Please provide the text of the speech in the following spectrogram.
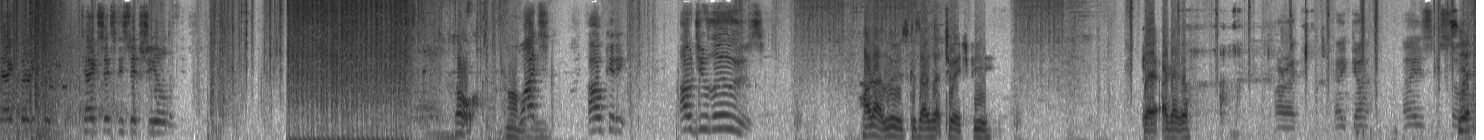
Tag 33, tag 66 shield. Oh. oh What? How could he? How'd you lose? How'd I lose? Cause I was at 2 HP. Okay, I gotta go. Alright, I got guys. So, Yeah.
